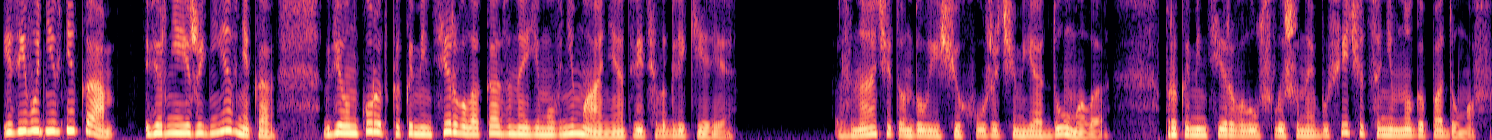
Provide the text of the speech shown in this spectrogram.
«Из его дневника, вернее, ежедневника, где он коротко комментировал оказанное ему внимание», — ответила Гликерия. «Значит, он был еще хуже, чем я думала», — прокомментировала услышанная буфетчица, немного подумав.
